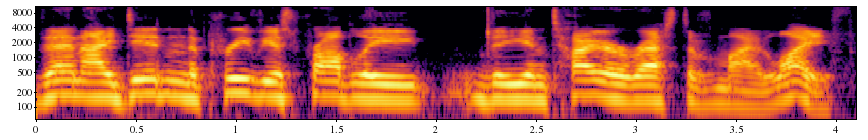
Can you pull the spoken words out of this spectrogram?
than I did in the previous probably the entire rest of my life.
